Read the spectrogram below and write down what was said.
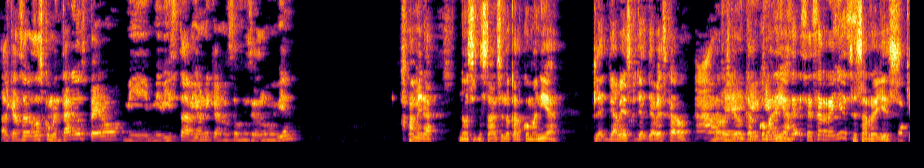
alcanzo a ver dos comentarios, pero mi, mi vista biónica no está funcionando muy bien. Ah, mira, nos, nos estaban haciendo calcomanía. Ya ves, ya, ya ves, Caro. Ah, Ya ok. nos dieron ¿Qué- ¿Quién es ese? ¿César Reyes? César Reyes. Ok,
